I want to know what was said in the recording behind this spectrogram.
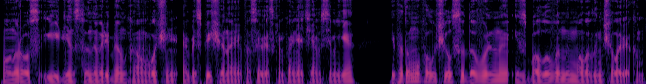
Он рос единственным ребенком в очень обеспеченной, по советским понятиям, семье, и потому получился довольно избалованным молодым человеком.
